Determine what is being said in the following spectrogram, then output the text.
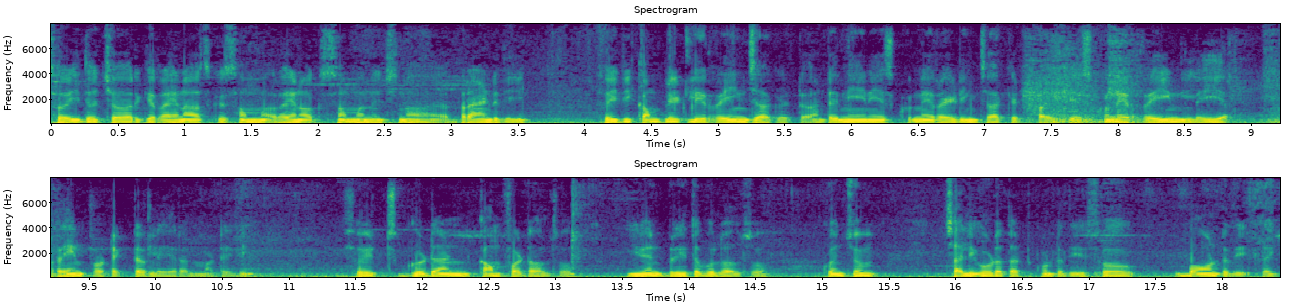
సో ఇది వచ్చేవరకు రైనాస్కి సం రైనాక్స్ సంబంధించిన బ్రాండ్ది. సో ఇది కంప్లీట్లీ రెయిన్ జాకెట్. అంటే నేను వేసుకునే రైడింగ్ జాకెట్ పైకి వేసుకునే rain layer. Rain protector layer అనమాట ఇది. So it's good and comfort also. Even breathable also కొంచెం చలి కూడా తట్టుకుంటుంది. సో బాగుంటుంది. లైక్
